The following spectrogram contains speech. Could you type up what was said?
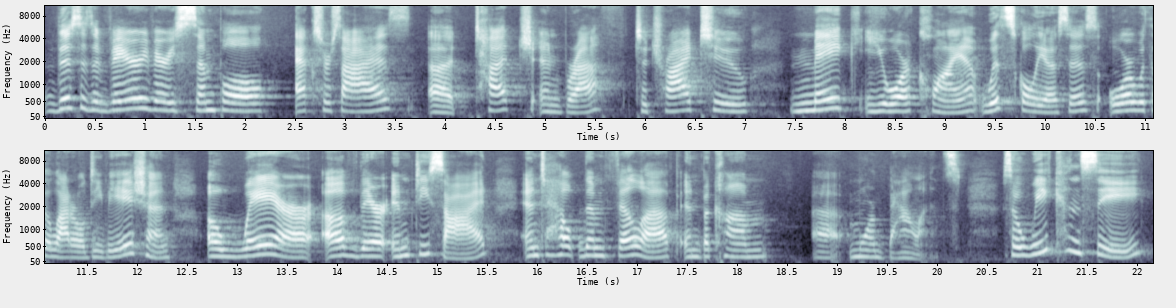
this is a very, very simple exercise, uh, touch and breath, to try to make your client with scoliosis or with a lateral deviation aware of their empty side and to help them fill up and become uh, more balanced. So we can see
